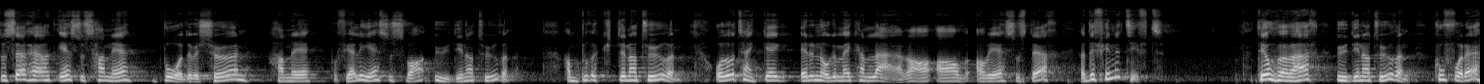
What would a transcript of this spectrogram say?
så ser her at Jesus han er både ved sjøen, han er på fjellet. Jesus var ute i naturen. Han brukte naturen. Og da tenker jeg, Er det noe vi kan lære av, av Jesus der? Ja, definitivt. Det å være ute i naturen. Hvorfor det?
